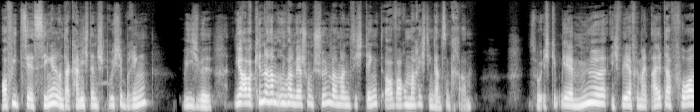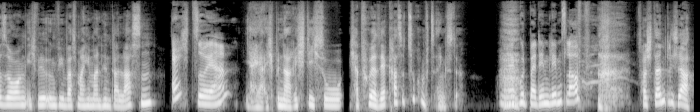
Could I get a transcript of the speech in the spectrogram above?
offiziell Single und da kann ich dann Sprüche bringen, wie ich will. Ja, aber Kinder haben irgendwann wäre schon schön, weil man sich denkt, oh, warum mache ich den ganzen Kram? So, ich gebe mir Mühe, ich will ja für mein Alter vorsorgen, ich will irgendwie was mal jemand hinterlassen. Echt so, ja? Ja, ja, ich bin da richtig so, ich hatte früher sehr krasse Zukunftsängste. Na ja, gut, bei dem Lebenslauf. Verständlich, ja.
